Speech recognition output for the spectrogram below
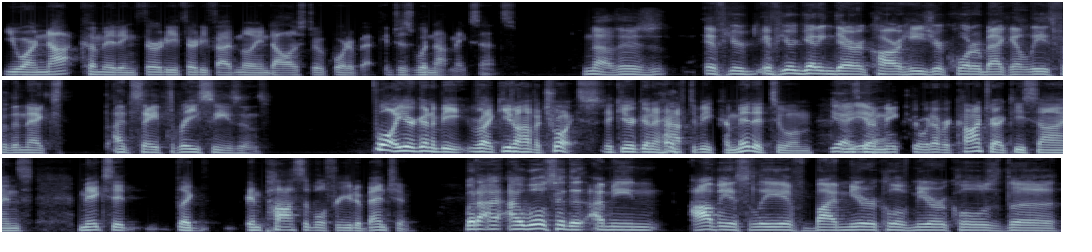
you are not committing 30, 35 million dollars to a quarterback. It just would not make sense. No, there's if you're if you're getting Derek Carr, he's your quarterback at least for the next, I'd say, three seasons. Well, you're going to be like you don't have a choice. Like you're going to have to be committed to him. Yeah, he's yeah. going to make sure whatever contract he signs makes it like impossible for you to bench him. But I, I will say that I mean, obviously, if by miracle of miracles the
